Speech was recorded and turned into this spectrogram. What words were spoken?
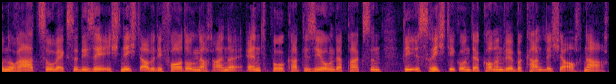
Honorarzuwächse, die sehe ich nicht, aber die Forderung nach einer Entbürokratisierung der Praxen, die ist richtig und der kommen wir bekanntlich ja auch nach.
